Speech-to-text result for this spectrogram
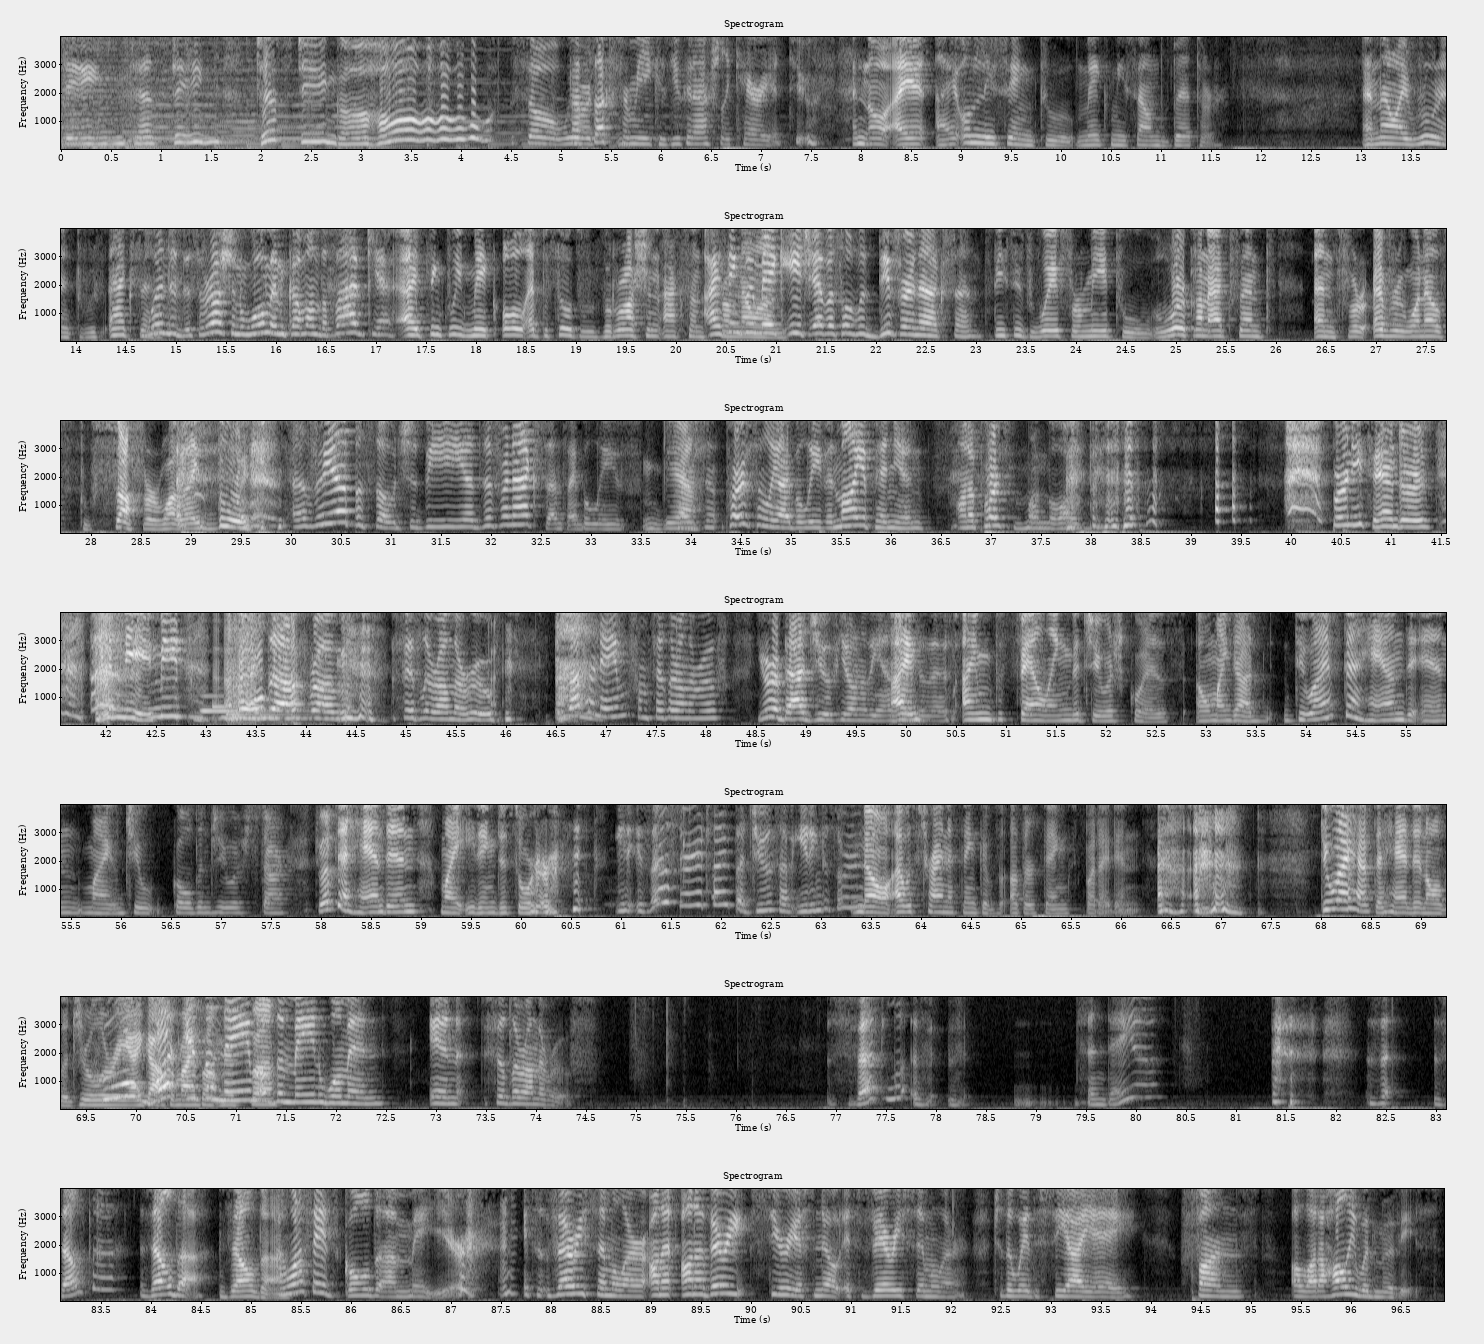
Testing, testing, testing a hoe. So we That were. sucks for me because you can actually carry it too. And No, I I only sing to make me sound better. And now I ruin it with accent. When did this Russian woman come on the podcast? I think we make all episodes with Russian accent. I think we now make each episode with different accent. this is way for me to work on accent and for everyone else to suffer while I do it. Every episode should be a different accent, I believe. Yeah. Person- personally, I believe, in my opinion, on a personal note, Bernie Sanders and niece. meets Golda from Fiddler on the Roof. Is that her name from Fiddler on the Roof? You're a bad Jew if you don't know the answer to I, this. I'm failing the Jewish quiz. Oh my god. Do I have to hand in my Jew, golden Jewish star? Do I have to hand in my eating disorder? Is there a stereotype that Jews have eating disorders? no, I was trying to think of other things, but I didn't. Do I have to hand in all the jewelry Who- I got for my is bat the name mitzvah? of the main woman in Fiddler on the Roof? Svetla? V- V- Zendaya? Z- Zelda? Zelda. Zelda. I want to say it's Golda Meir. it's very similar on a on a very serious note. It's very similar to the way the CIA funds a lot of Hollywood movies.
